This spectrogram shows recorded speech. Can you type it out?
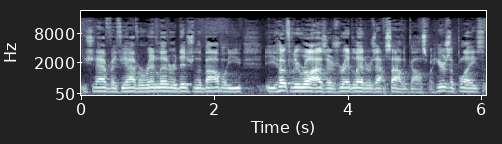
You should have, if you have a red letter edition of the Bible, you, you hopefully realize there's red letters outside of the Gospel. Here's a place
